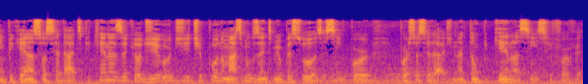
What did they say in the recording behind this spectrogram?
em pequenas sociedades. Pequenas é que eu digo de, tipo, no máximo 200 mil pessoas, assim, por, por sociedade. Não é tão pequeno assim, se for ver.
